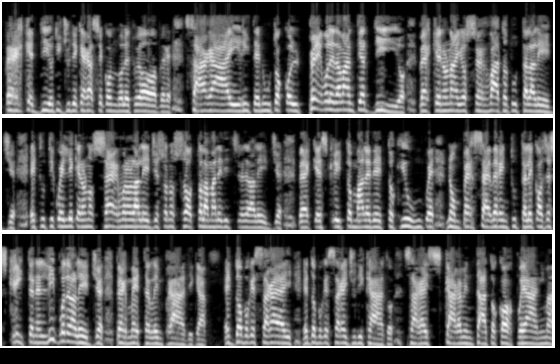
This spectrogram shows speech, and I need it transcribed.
perché Dio ti giudicherà secondo le tue opere. Sarai ritenuto colpevole davanti a Dio, perché non hai osservato tutta la legge. E tutti quelli che non osservano la legge sono sotto la maledizione della legge, perché è scritto maledetto chiunque non persevera in tutte le cose scritte nel libro della legge per metterle in pratica. E dopo che sarai, e dopo che sarai giudicato, peccato, sarai scaraventato corpo e anima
